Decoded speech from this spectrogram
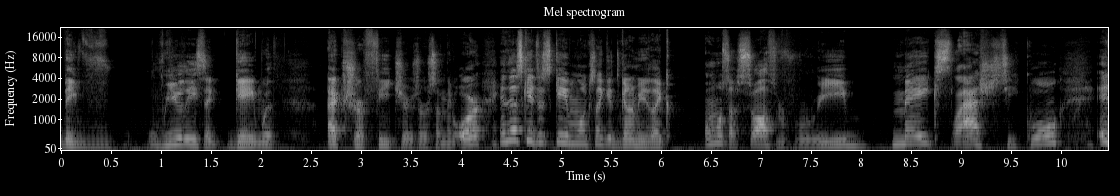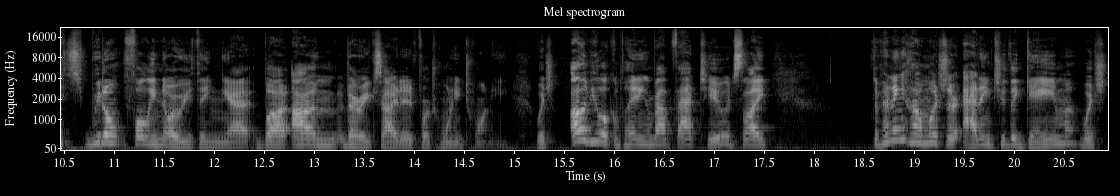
they re- release a game with extra features or something. Or in this case, this game looks like it's gonna be like almost a soft remake slash sequel. It's we don't fully know everything yet, but I'm very excited for 2020. Which other people are complaining about that too. It's like depending how much they're adding to the game, which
